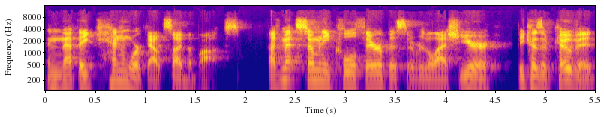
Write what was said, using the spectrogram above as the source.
and that they can work outside the box. I've met so many cool therapists over the last year because of COVID.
